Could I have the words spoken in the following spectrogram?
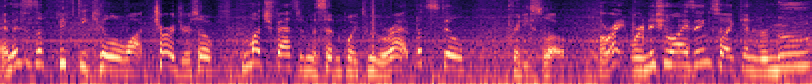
and this is a 50 kilowatt charger, so much faster than the 7.2 we were at, but still pretty slow. All right, we're initializing, so I can remove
